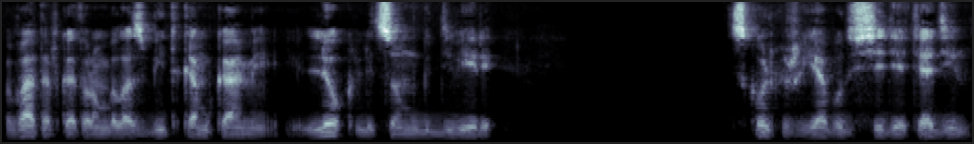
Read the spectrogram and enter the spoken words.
вата в котором была сбита комками, лег лицом к двери. Сколько же я буду сидеть один?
